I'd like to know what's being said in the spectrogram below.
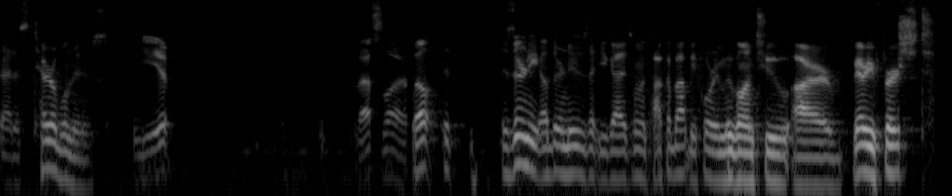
That is terrible news. Yep. That's live. Well, it, is there any other news that you guys want to talk about before we move on to our very first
